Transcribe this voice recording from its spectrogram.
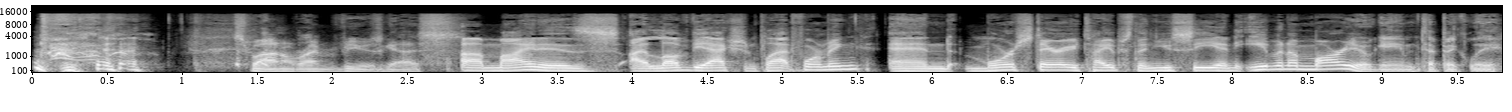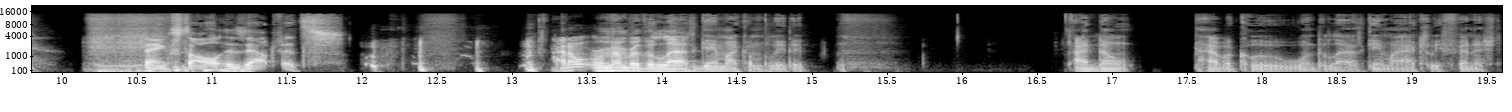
That's why I don't write reviews, guys. Uh, mine is I love the action platforming and more stereotypes than you see in even a Mario game typically. Thanks to all his outfits. I don't remember the last game I completed. I don't have a clue when the last game I actually finished.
